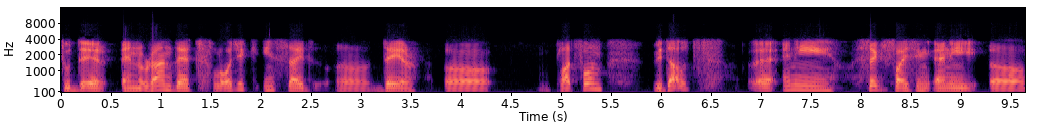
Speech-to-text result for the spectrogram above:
to their and run that logic inside uh, their uh, platform without uh, any sacrificing any uh,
